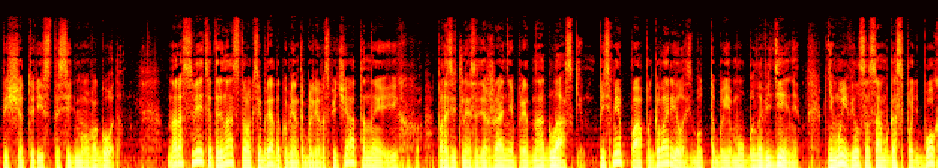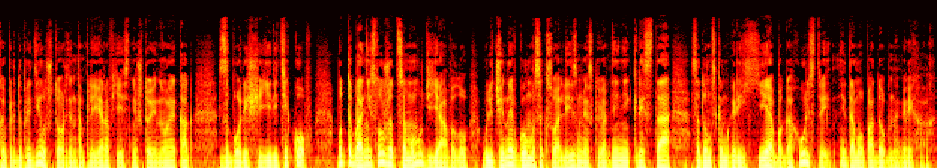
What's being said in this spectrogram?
1307 года. На рассвете 13 октября документы были распечатаны, их поразительное содержание предано огласке. Письме папы говорилось, будто бы ему было видение. К нему явился сам Господь Бог и предупредил, что орден тамплиеров есть не что иное, как сборище еретиков. Будто бы они служат самому дьяволу, уличены в гомосексуализме, осквернении креста, садомском грехе, богохульстве и тому подобных грехах.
